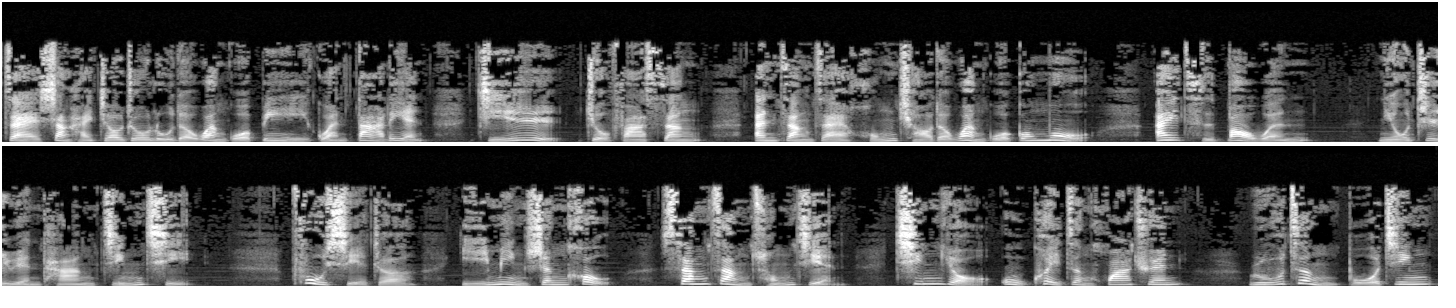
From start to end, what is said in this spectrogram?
在上海胶州路的万国殡仪馆大殓，即日就发丧，安葬在虹桥的万国公墓。哀此报文，牛致远堂景起，附写着遗命身后，丧葬从简，亲友勿馈赠花圈，如赠铂金。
